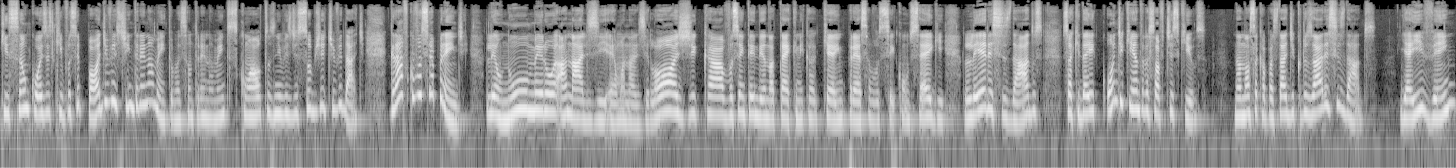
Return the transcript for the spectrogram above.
que são coisas que você pode investir em treinamento, mas são treinamentos com altos níveis de subjetividade. Gráfico você aprende, lê o número, análise é uma análise lógica, você entendendo a técnica que é impressa, você consegue ler esses dados. Só que daí onde que entra a soft soft skills, na nossa capacidade de cruzar esses dados. E aí vem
